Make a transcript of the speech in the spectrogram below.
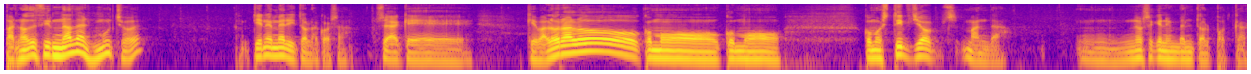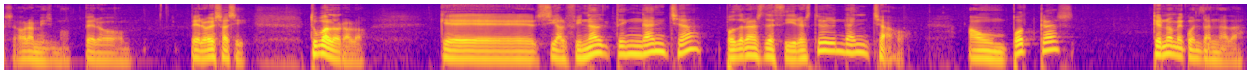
Para no decir nada es mucho, ¿eh? Tiene mérito la cosa. O sea que, que valóralo como, como, como Steve Jobs manda. Mm, no sé quién inventó el podcast ahora mismo, pero, pero es así. Tú valóralo. Que si al final te engancha, podrás decir, estoy enganchado a un podcast que no me cuentan nada.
